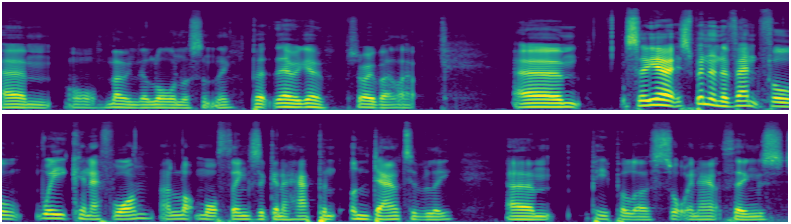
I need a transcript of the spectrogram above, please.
um, or mowing the lawn or something. But there we go. Sorry about that. Um, so yeah, it's been an eventful week in F1. A lot more things are going to happen, undoubtedly. Um, people are sorting out things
